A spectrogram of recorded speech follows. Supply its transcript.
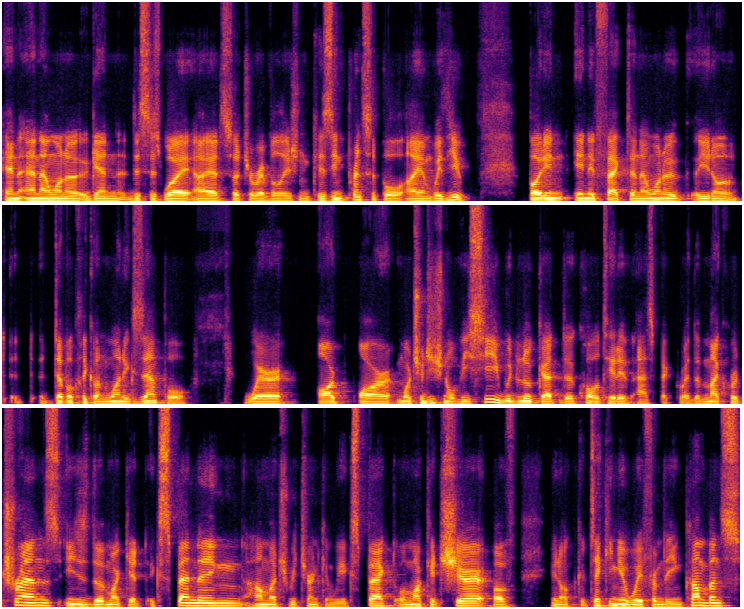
And and I want to again, this is why I had such a revelation because in principle I am with you, but in in effect, and I want to you know double click on one example where our, our more traditional VC would look at the qualitative aspect, where the micro trends is the market expanding, how much return can we expect, or market share of you know taking away from the incumbents.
